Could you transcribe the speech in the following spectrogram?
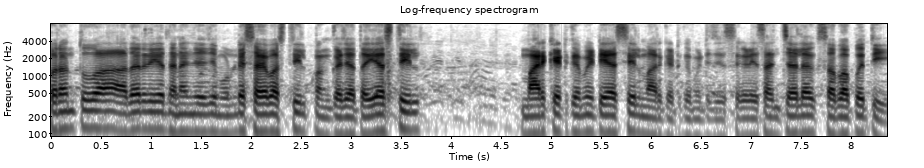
परंतु आदरणीय धनंजयजी मुंडे साहेब असतील पंकजाताई असतील मार्केट कमिटी असेल मार्केट कमिटीचे सगळे संचालक सभापती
